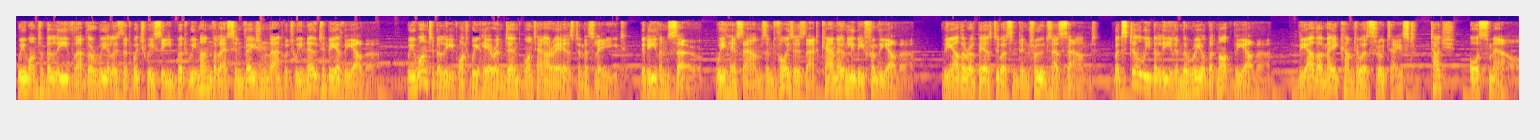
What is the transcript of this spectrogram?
We want to believe that the real is that which we see but we nonetheless invasion that which we know to be of the other. We want to believe what we hear and don't want our ears to mislead, but even so, we hear sounds and voices that can only be from the other. The other appears to us and intrudes as sound, but still we believe in the real but not the other. The other may come to us through taste, touch, or smell,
